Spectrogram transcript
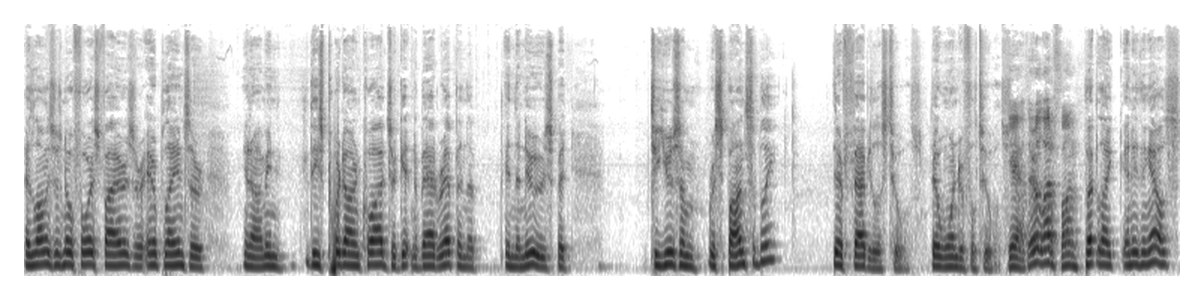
As long as there's no forest fires or airplanes or, you know, I mean, these poor darn quads are getting a bad rep in the in the news, but to use them responsibly, they're fabulous tools. They're wonderful tools. Yeah, they're a lot of fun. But like anything else,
